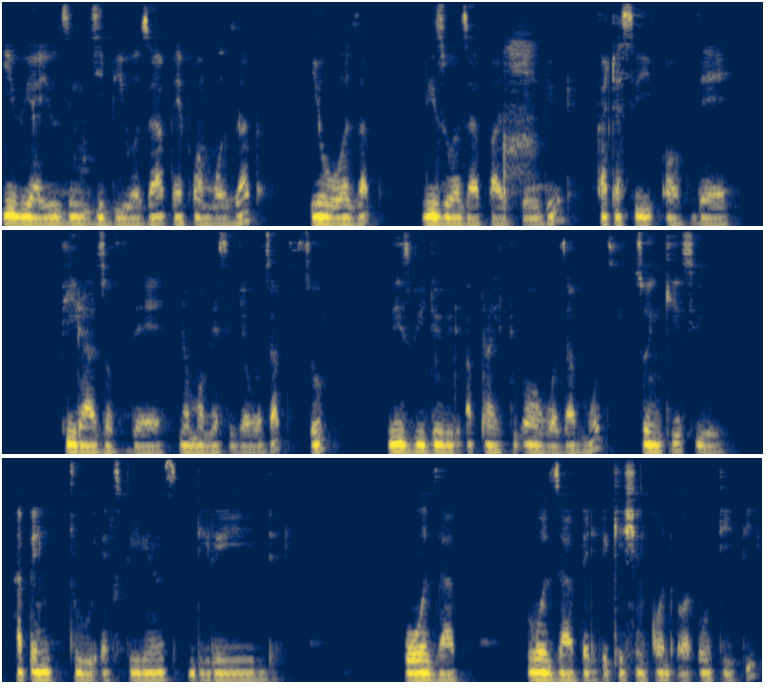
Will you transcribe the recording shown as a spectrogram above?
If you are using GB WhatsApp, FM WhatsApp, Yo WhatsApp, this WhatsApp has been built courtesy of the pillars of the normal messenger WhatsApp. So this video will apply to all WhatsApp modes. So in case you happen to experience delayed WhatsApp WhatsApp verification code or OTP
